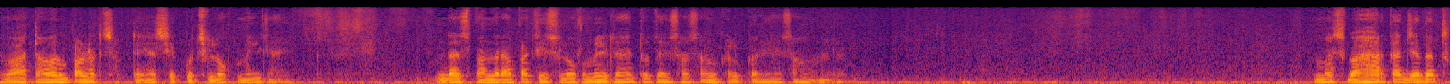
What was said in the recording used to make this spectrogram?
वातावरण पलट सकते ऐसे कुछ लोग मिल जाए। दस, पंद्रह, पच्चीस लोग मिल जाएँ तो जैसा संकल्प करें ऐसा होने लगे। बस बाहर का जगत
